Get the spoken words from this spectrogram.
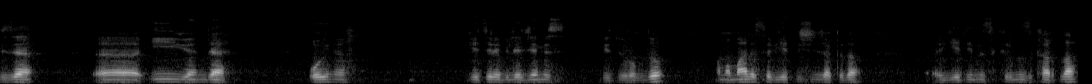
bize e, iyi yönde oyunu getirebileceğimiz bir durumdu. Ama maalesef 70. dakikada e, yediğimiz kırmızı kartla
